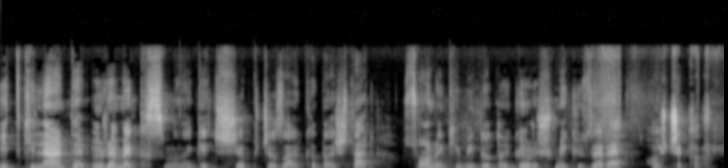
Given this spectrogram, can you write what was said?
bitkilerde üreme kısmına geçiş yapacağız arkadaşlar. Sonraki videoda görüşmek üzere. Hoşçakalın.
